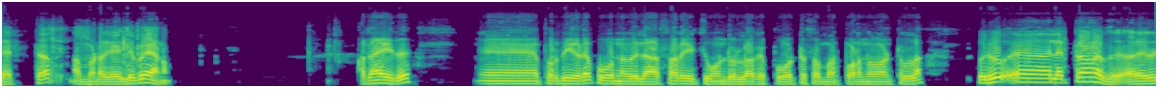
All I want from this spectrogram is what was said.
ലെറ്റർ നമ്മുടെ കയ്യിൽ വേണം. അതായത് പ്രതിയുടെ പൂർണവിലാസം അറിയിച്ചുകൊണ്ടുള്ള റിപ്പോർട്ട് സമർപ്പണം എന്ന് പറഞ്ഞിട്ടുള്ള ഒരു ലെറ്ററാണിത് അതായത്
